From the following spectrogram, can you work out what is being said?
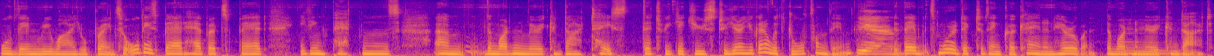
will then rewire your brain. So all these bad habits, bad eating patterns, um, the modern American diet taste that we get used to, you know, you're going to withdraw from them. Yeah. They, it's more addictive than cocaine and heroin, the modern mm. American diet.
